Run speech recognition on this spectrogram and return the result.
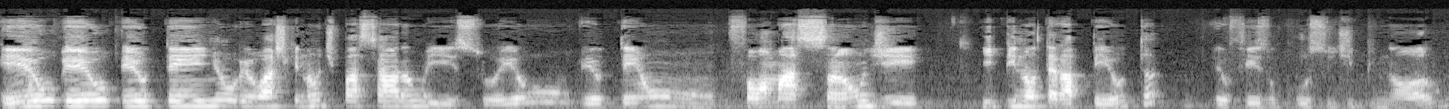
eu, eu, eu tenho, eu acho que não te passaram isso. Eu, eu tenho formação de hipnoterapeuta, eu fiz um curso de hipnólogo,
